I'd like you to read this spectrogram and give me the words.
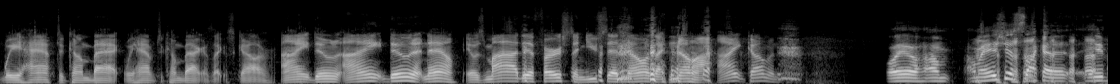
we have to come back. We have to come back. It's like Skyler, I ain't doing I ain't doing it now. It was my idea first, and you said no. I was like, no, I, I ain't coming. Well, um, I mean, it's just like a, it,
